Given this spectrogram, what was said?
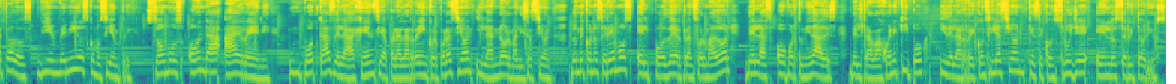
Hola a todos, bienvenidos como siempre. Somos Onda ARN, un podcast de la Agencia para la Reincorporación y la Normalización, donde conoceremos el poder transformador de las oportunidades, del trabajo en equipo y de la reconciliación que se construye en los territorios.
